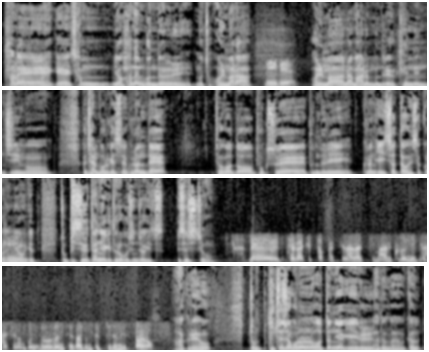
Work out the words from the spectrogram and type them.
탄핵에 참여하는 분들, 뭐저 얼마나, 네네. 얼마나 많은 분들이 그렇게 했는지 뭐, 그건 잘 모르겠어요. 그런데 적어도 복수의 분들이 그런 게 있었다고 했었거든요. 네. 그러니까 좀 비슷한 얘기 들어보신 적 있, 있으시죠? 네, 제가 직접 받진 않았지만, 그런 얘기를 하시는 분들은 제가 좀 듣기는 했어요. 아, 그래요? 좀 구체적으로는 네. 어떤 이야기를 하던가요? 그러니까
